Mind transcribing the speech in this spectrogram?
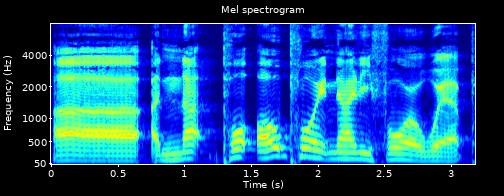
uh, a 0.94 WHIP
